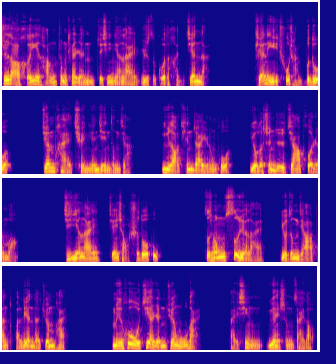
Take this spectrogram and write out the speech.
知道荷叶塘种田人这些年来日子过得很艰难，田里出产不多，捐派却年年增加。遇到天灾人祸，有的甚至家破人亡。几年来减少十多户，自从四月来又增加办团练的捐派，每户见人捐五百，百姓怨声载道。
